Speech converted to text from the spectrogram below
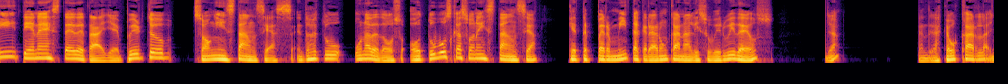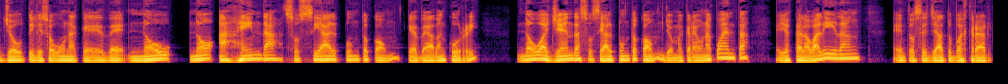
Y tiene este detalle. PeerTube son instancias. Entonces tú, una de dos, o tú buscas una instancia que te permita crear un canal y subir videos, ¿ya? Tendrías que buscarla. Yo utilizo una que es de no, noagendasocial.com, que es de Adam Curry. Noagendasocial.com. Yo me creo una cuenta, ellos te la validan. Entonces ya tú puedes crear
